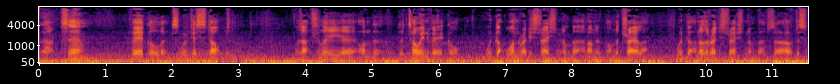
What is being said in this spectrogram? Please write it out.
That um, vehicle that we've just stopped was actually uh, on the, the towing vehicle. We'd got one registration number, and on the, on the trailer, we'd got another registration number. So I've just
